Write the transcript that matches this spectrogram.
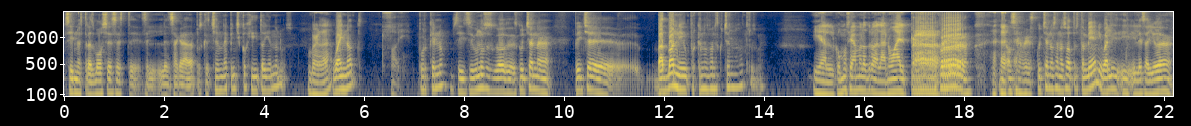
si nuestras voces este, se les agrada, pues que echen una pinche cogidita oyéndonos. ¿Verdad? Why not? Pues hoy. ¿Por qué no? Si, si unos escuchan a pinche Bad Bunny, ¿por qué nos van a escuchar a nosotros, güey? Y al, ¿cómo se llama el otro? Al anual. o sea, escúchenos a nosotros también, igual y, les ayuda.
